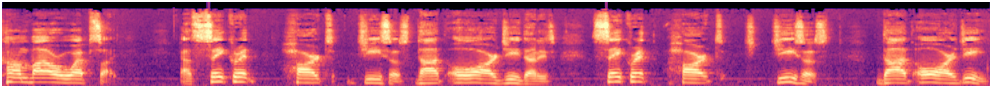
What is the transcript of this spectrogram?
come by our website at sacredheartjesus.org. That is sacredheartjesus.org.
